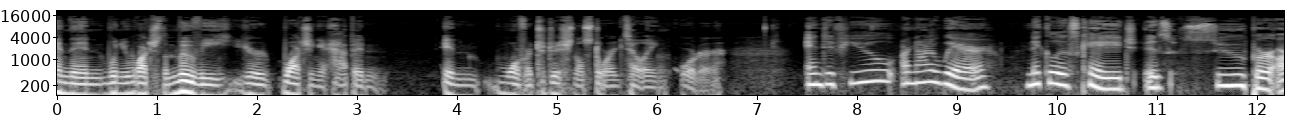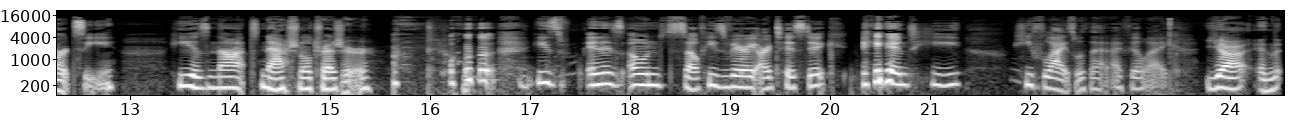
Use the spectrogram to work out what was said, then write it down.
and then when you watch the movie, you're watching it happen in more of a traditional storytelling order. And if you are not aware, Nicolas Cage is super artsy. He is not national treasure. he's in his own self. He's very artistic and he he flies with that, I feel like. Yeah, and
